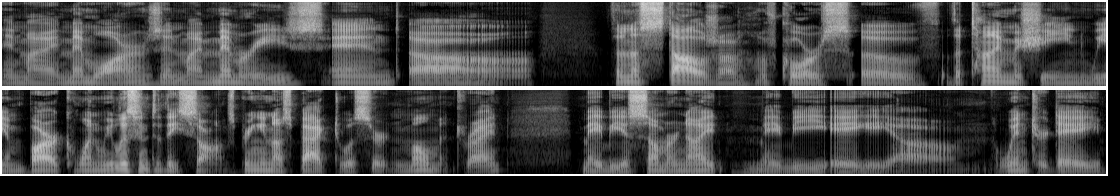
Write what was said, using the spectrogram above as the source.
in my memoirs, in my memories, and uh, the nostalgia, of course, of the time machine we embark when we listen to these songs, bringing us back to a certain moment, right? Maybe a summer night, maybe a uh, winter day,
